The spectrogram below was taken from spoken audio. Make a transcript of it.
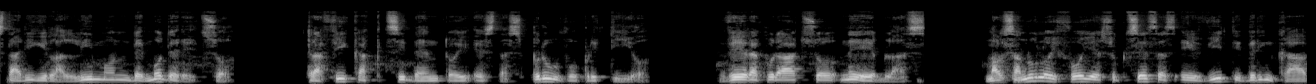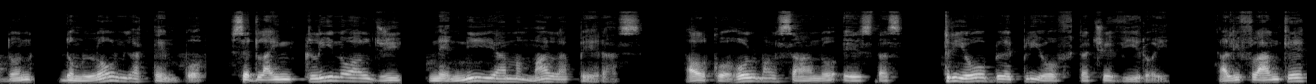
starigi la limon de moderezzo. Trafic accidentoi estas pruvo pritio. Vera curazzo ne eblas. Malsanuloi foie successas eviti drinkadon dum longa tempo, sed la inclino al gi neniam malaperas. Alcohol malsano estas trioble pli ofta ce viroi. Aliflanque,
